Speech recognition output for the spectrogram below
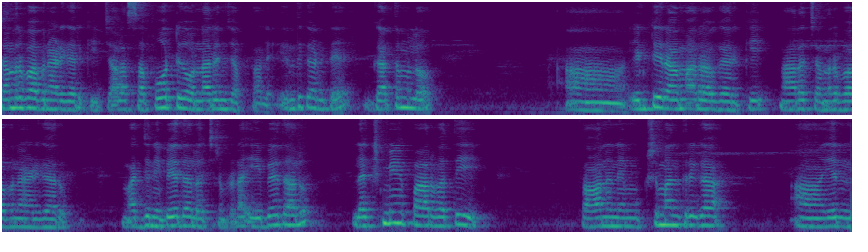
చంద్రబాబు నాయుడు గారికి చాలా సపోర్ట్గా ఉన్నారని చెప్పాలి. ఎందుకంటే గతంలో ఎన్టీ రామారావు గారికి నారా చంద్రబాబు నాయుడు గారు మధ్య నిభేదాలు వచ్చినప్పుడు ఆ భేదాలు లక్ష్మీ పార్వతి తానని ముఖ్యమంత్రిగా ఎన్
